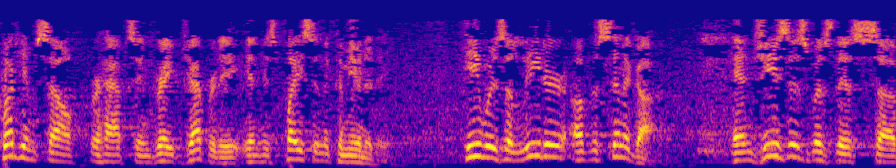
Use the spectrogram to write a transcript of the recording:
put himself perhaps in great jeopardy in his place in the community. He was a leader of the synagogue. And Jesus was this, uh,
